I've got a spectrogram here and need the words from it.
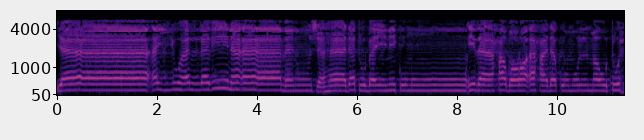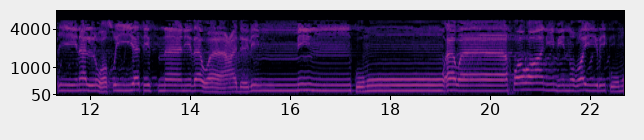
يا أيها الذين آمنوا شهادة بينكم إذا حضر أحدكم الموت حين الوصية اثنان ذوى عدل منكم أواخران من غيركم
